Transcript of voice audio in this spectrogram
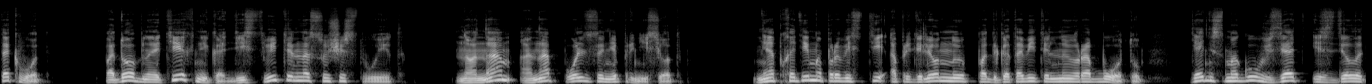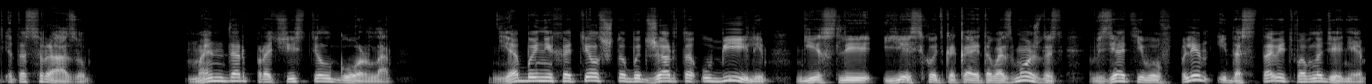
Так вот, подобная техника действительно существует, но нам она пользы не принесет. Необходимо провести определенную подготовительную работу — я не смогу взять и сделать это сразу. Мендер прочистил горло. Я бы не хотел, чтобы Джарта убили, если есть хоть какая-то возможность взять его в плен и доставить во владение.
